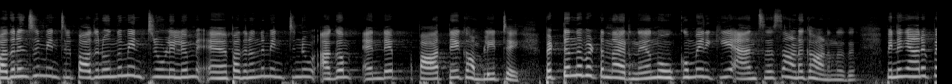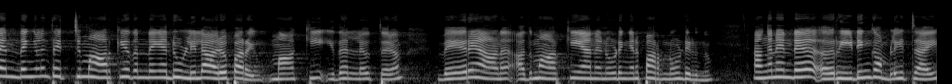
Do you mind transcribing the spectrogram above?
പതിനഞ്ച് മിനിറ്റിൽ പതിനൊന്ന് മിനിറ്റിനുള്ളിലും പതിനൊന്ന് മിനിറ്റിന് അകം എന്റെ പാർട്ടേ കംപ്ലീറ്റ് ആയി. പെട്ടെന്ന് പെട്ടെന്നായിരുന്നു. ഞാൻ നോക്കുമ്പോൾ എനിക്ക് ആൻസേഴ്സ് ആണ് കാണുന്നത്. പിന്നെ ഞാനിപ്പോൾ എന്തെങ്കിലും തെറ്റ് മാർക്ക് ചെയ്തിട്ടുണ്ടെങ്കിൽ എന്റെ ഉള്ളിൽ ആരോ പറയും മാക്കി ഇതല്ല ഉത്തരം. വേറെയാണ്. അത് മാർക്ക് ചെയ്യാൻ എന്നോട് ഇങ്ങനെ പറഞ്ഞുകൊണ്ടിരുന്നു അങ്ങനെ എന്റെ റീഡിങ് കംപ്ലീറ്റ് ആയി.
